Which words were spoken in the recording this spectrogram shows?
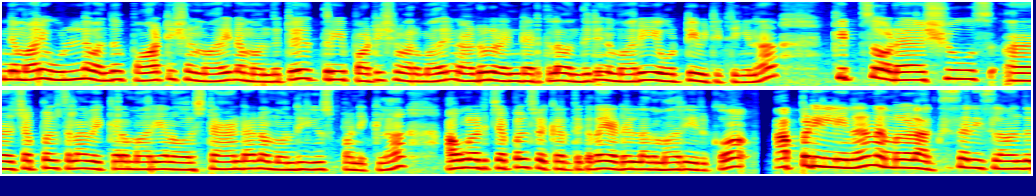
இந்த மாதிரி உள்ளே வந்து பார்ட்டிஷன் மாதிரி நம்ம வந்துட்டு த்ரீ பார்ட்டிஷன் வர மாதிரி நடுவில் ரெண்டு இடத்துல வந்துட்டு இந்த மாதிரி ஒட்டி விட்டுட்டிங்கன்னா கிட்ஸோட ஷூஸ் செப்பல்ஸ் எல்லாம் வைக்கிற மாதிரியான ஒரு ஸ்டாண்டாக நம்ம வந்து யூஸ் பண்ணிக்கலாம். அவங்களோட செப்பல்ஸ் வைக்கிறதுக்கு தான் இடம் இல்லாத மாதிரி இருக்கும். அப்படி இல்லைன்னா நம்மளோட அக்சசரிஸில் வந்து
